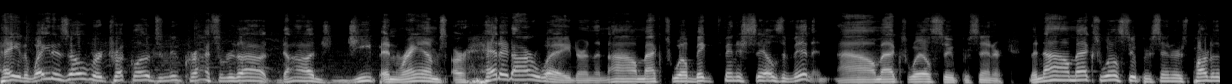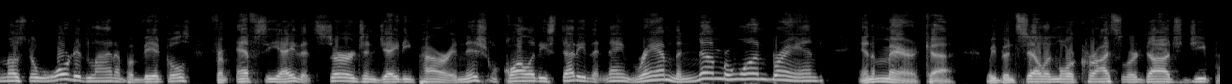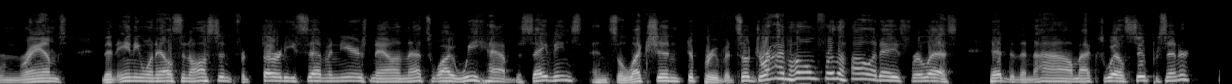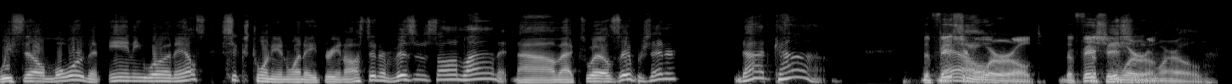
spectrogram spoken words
Hey, the wait is over. Truckloads of new Chrysler, Dodge, Jeep, and Rams are headed our way during the Nyle Maxwell Big Finish Sales event at Nyle Maxwell Super Center. The Nyle Maxwell Super Center is part of the most awarded lineup of vehicles from FCA that Surge and JD Power initial quality study that named Ram the number one brand in America. We've been selling more Chrysler, Dodge, Jeep, and Rams than anyone else in Austin for 37 years now. And that's why we have the savings and selection to prove it. So drive home for the holidays for less. Head to the Nyle Maxwell Super Center. We sell more than anyone else, 620 and 183 in Austin, or visit us online at NyleMaxwellSupercenter.com. The fishing Now, world. The The fishing, world. world.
